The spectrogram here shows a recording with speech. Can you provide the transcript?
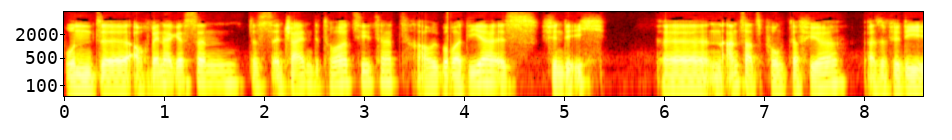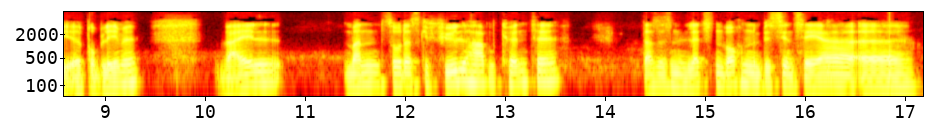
Und äh, auch wenn er gestern das entscheidende Tor erzielt hat, Raul Bobadilla ist, finde ich, äh, ein Ansatzpunkt dafür, also für die äh, Probleme, weil man so das Gefühl haben könnte, dass es in den letzten Wochen ein bisschen sehr äh,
